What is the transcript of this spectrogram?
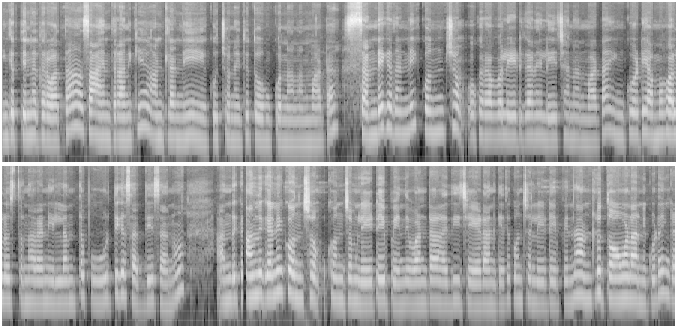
ఇంకా తిన్న తర్వాత సాయంత్రానికి అంట్లన్నీ కూర్చొని అయితే తోముకున్నాను అనమాట సండే కదండి కొంచెం ఒక రవ్వ లేట్గానే లేచాను అనమాట ఇంకోటి అమ్మ వాళ్ళు వస్తున్నారని ఇల్లంతా పూర్తిగా సర్దేశాను. అందుక అందుకని కొంచెం కొంచెం లేట్ అయిపోయింది. వంట అది చేయడానికి అయితే కొంచెం లేట్ అయిపోయింది. అంట్లు తోమడానికి కూడా ఇంకా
